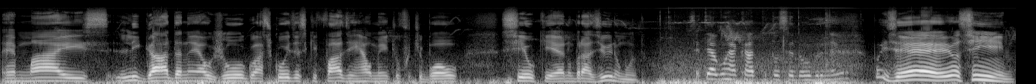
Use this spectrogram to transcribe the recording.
é, mais ligada né, ao jogo, às coisas que fazem realmente o futebol ser o que é no Brasil e no mundo. Você tem algum recado para o torcedor rubro-negro? Pois é, eu assim,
